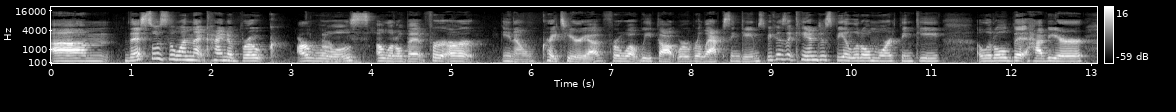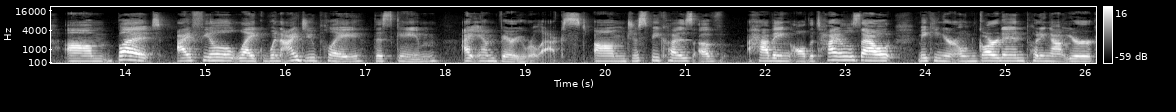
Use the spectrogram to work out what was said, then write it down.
Um, this was the one that kind of broke our rules a little bit for our, you know, criteria for what we thought were relaxing games because it can just be a little more thinky, a little bit heavier. Um, but I feel like when I do play this game, I am very relaxed um, just because of having all the tiles out, making your own garden, putting out your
